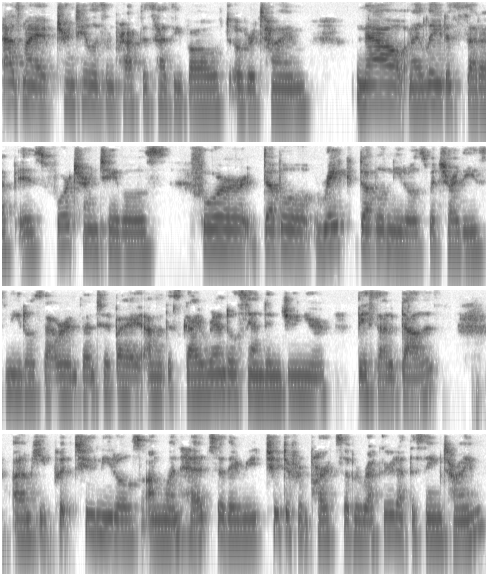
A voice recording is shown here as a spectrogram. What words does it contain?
As my turntablism practice has evolved over time, now my latest setup is four turntables for double rake double needles, which are these needles that were invented by uh, this guy Randall Sandin Jr., based out of Dallas. Um, he put two needles on one head, so they read two different parts of a record at the same time,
